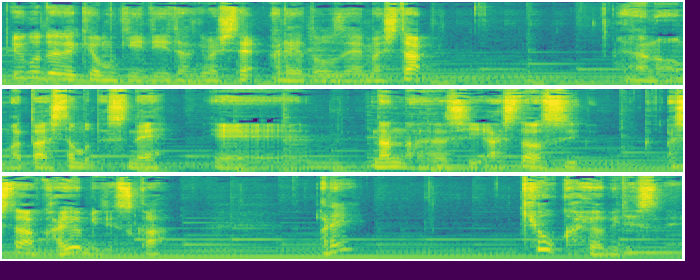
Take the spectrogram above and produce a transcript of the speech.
ということで今日も聞いていただきましてありがとうございました。あの、また明日もですね、えー、何の話明日は、明日は火曜日ですか？あれ？今日火曜日ですね。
